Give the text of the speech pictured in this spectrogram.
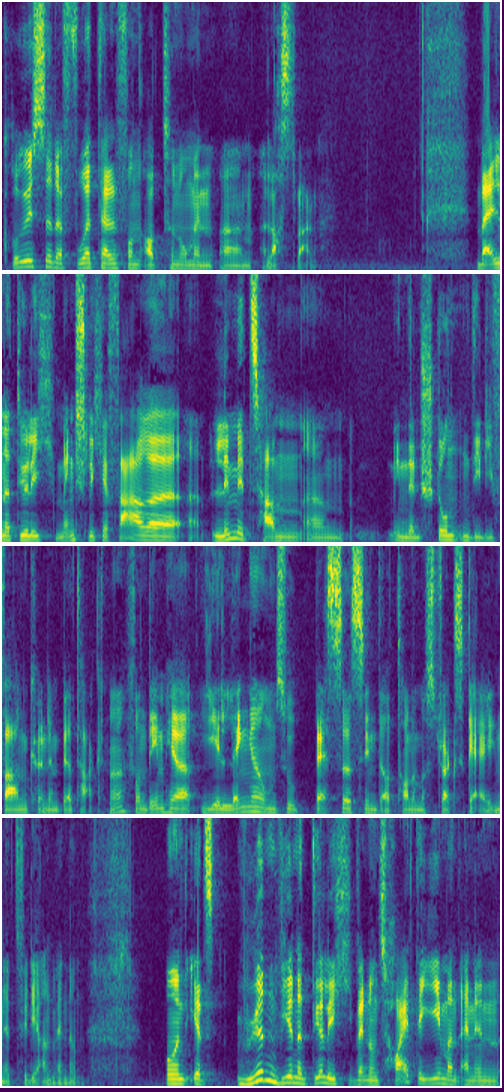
größer der Vorteil von autonomen ähm, Lastwagen weil natürlich menschliche Fahrer äh, Limits haben ähm, in den Stunden, die die fahren können per Tag. Ne? Von dem her, je länger, umso besser sind Autonomous Trucks geeignet für die Anwendung. Und jetzt würden wir natürlich, wenn uns heute jemand einen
